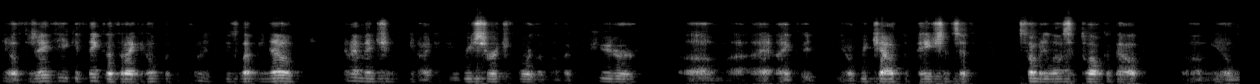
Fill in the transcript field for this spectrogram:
you know, if there's anything you can think of that I can help with the clinic, please let me know. And I mentioned, you know, I could do research for them on the computer. Um, I, I could, you know, reach out to patients if somebody wants to talk about, um, you know,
